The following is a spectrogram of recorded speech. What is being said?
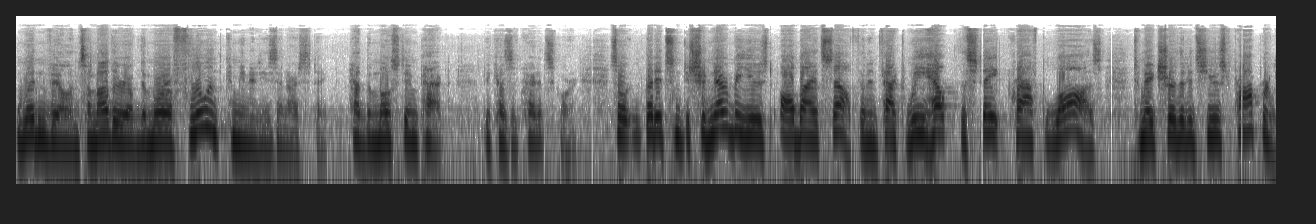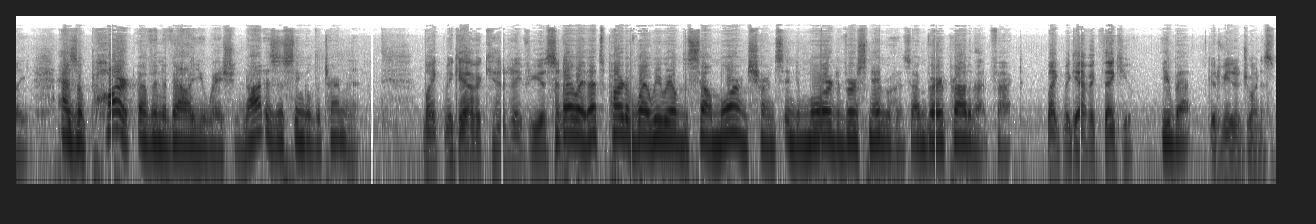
Woodinville and some other of the more affluent communities in our state had the most impact because of credit scoring. So, but it should never be used all by itself. And in fact, we help the state craft laws to make sure that it's used properly as a part of an evaluation, not as a single determinant. Mike McGavick, candidate for U.S. Senate. By the way, that's part of why we were able to sell more insurance into more diverse neighborhoods. I'm very proud of that fact. Mike McGavick, thank you. You bet. Good of you to join us.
